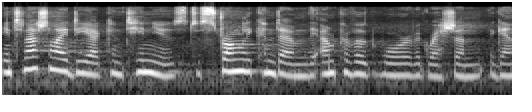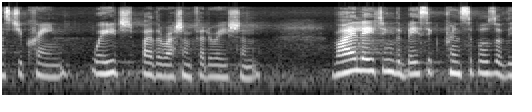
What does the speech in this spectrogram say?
International IDEA continues to strongly condemn the unprovoked war of aggression against Ukraine waged by the Russian Federation, violating the basic principles of the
